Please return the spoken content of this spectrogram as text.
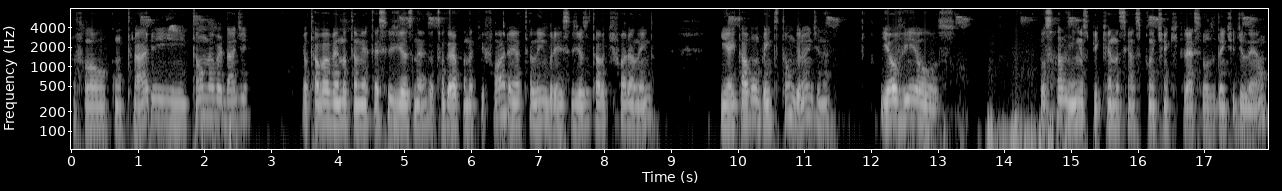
pra falar o contrário? E, então, na verdade, eu tava vendo também até esses dias, né? Eu tô gravando aqui fora e até lembrei, esses dias eu tava aqui fora lendo. E aí tava um vento tão grande, né? E eu vi os, os raminhos pequenos, assim, as plantinhas que crescem, os dentes de leão.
